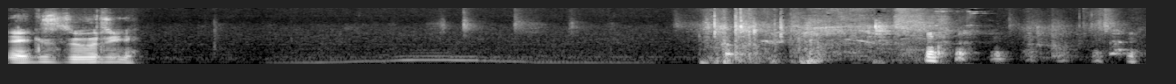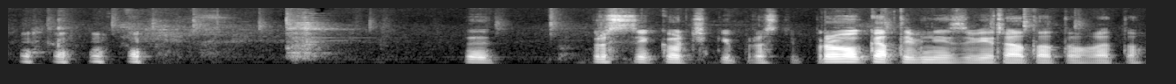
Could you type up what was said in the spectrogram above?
Yeah. to je prostě kočky, prostě provokativní zvířata tohleto.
